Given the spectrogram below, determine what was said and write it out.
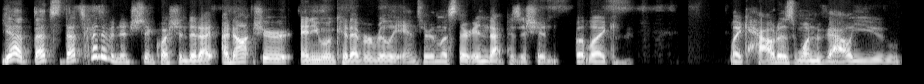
yeah, that's that's kind of an interesting question that I, I'm not sure anyone could ever really answer unless they're in that position. But like, like how does one value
